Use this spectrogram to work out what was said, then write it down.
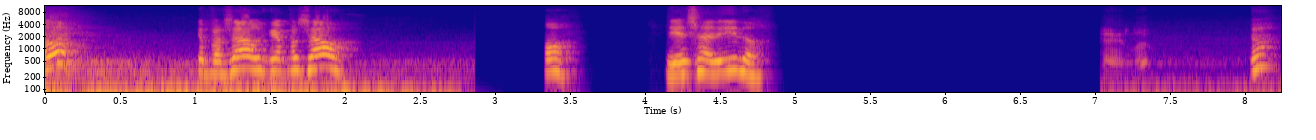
¡Oh! ¿Qué ha pasado? ¿Qué ha pasado? ¡Oh! Ya he salido. ¿Ah?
